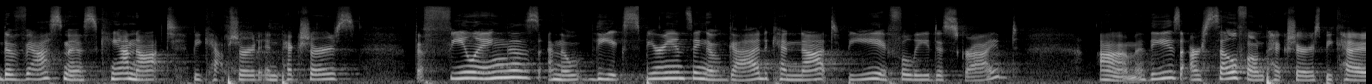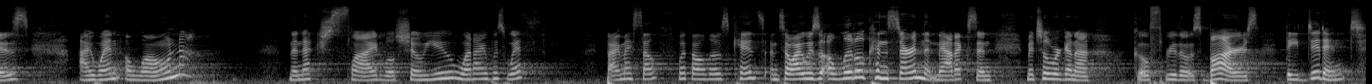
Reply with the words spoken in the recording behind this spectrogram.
The vastness cannot be captured in pictures. The feelings and the, the experiencing of God cannot be fully described. Um, these are cell phone pictures because I went alone. The next slide will show you what I was with by myself with all those kids. And so I was a little concerned that Maddox and Mitchell were going to go through those bars. They didn't.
